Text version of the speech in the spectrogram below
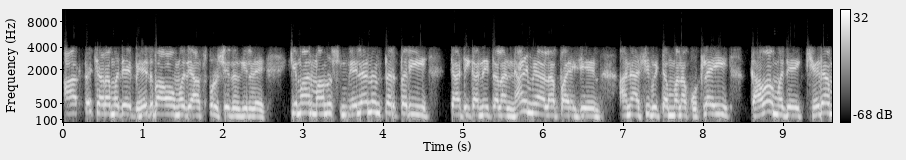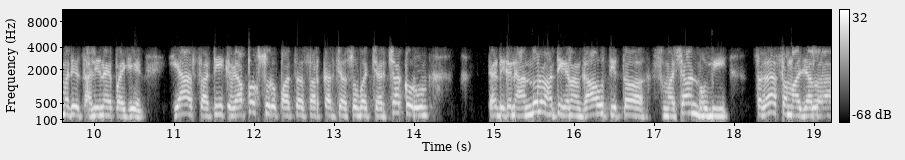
अत्याचारामध्ये भेदभावामध्ये अस्पृश्य गेलेले किमान माणूस मेल्यानंतर तरी त्या ठिकाणी त्याला न्याय मिळाला पाहिजे. आणि अशी विटंबना कुठल्याही गावामध्ये खेड्यामध्ये झाली नाही पाहिजे. यासाठी एक व्यापक स्वरूपाचं सरकारच्या सोबत चर्चा करून त्या ठिकाणी आंदोलन हाती घेणार. गाव तिथं स्मशानभूमी सगळ्या समाजाला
